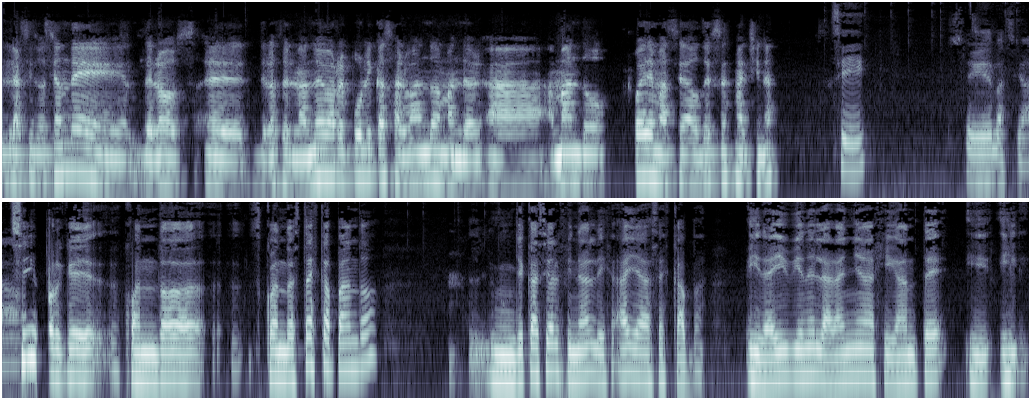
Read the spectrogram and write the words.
la situación de, de los eh, de los de la nueva república salvando a, Mando- a, a Mando fue demasiado de esa máquina. Sí. Sí, demasiado. Sí, porque cuando, cuando está escapando, mm, ya casi al final dije, ah, ya se escapa. Y de ahí viene la araña gigante y, y,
